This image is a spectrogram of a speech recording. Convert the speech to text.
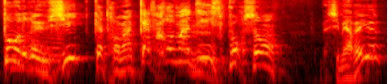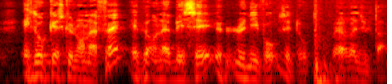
taux de réussite, 80-90%. Ben, c'est merveilleux. Et donc, qu'est-ce que l'on a fait? Eh bien, on a baissé le niveau, c'est tout. Voilà le résultat.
